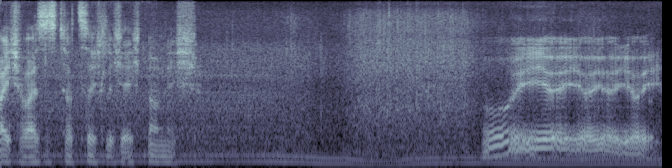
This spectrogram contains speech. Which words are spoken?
Aber ich weiß es tatsächlich echt noch nicht. Uiuiuiui. Ui, ui.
